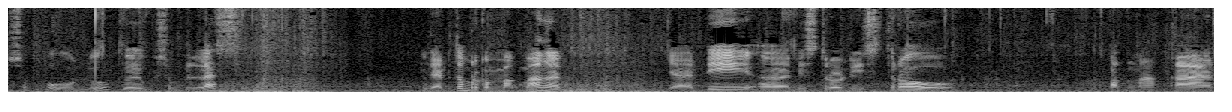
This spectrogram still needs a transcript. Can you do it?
2011 dan itu berkembang banget. Jadi uh, distro-distro tempat makan.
